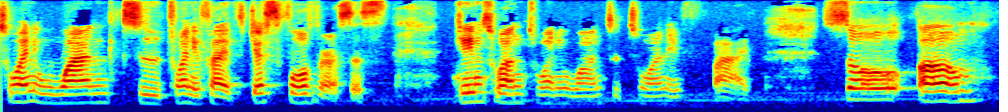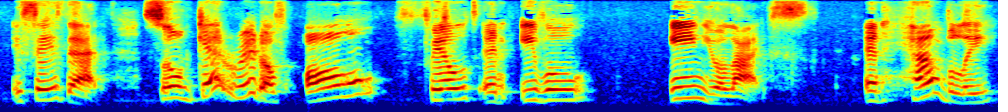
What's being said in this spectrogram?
21 to 25 just four verses james 1 21 to 25 so um, it says that so get rid of all filth and evil in your lives and humbly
